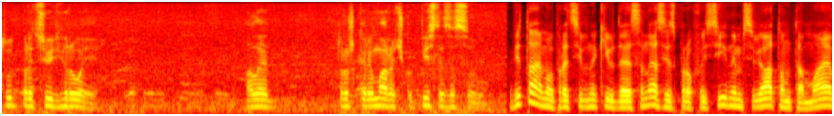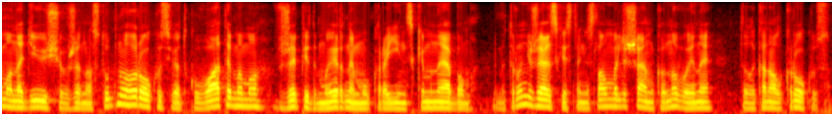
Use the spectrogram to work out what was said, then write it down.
тут працюють герої. Але трошки ремарочку після ЗСУ. Вітаємо працівників ДСНС із професійним святом та маємо надію, що вже наступного року святкуватимемо вже під мирним українським небом. Дмитро Ніжельський, Станіслав Малішенко. Новини. Телеканал Крокус.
